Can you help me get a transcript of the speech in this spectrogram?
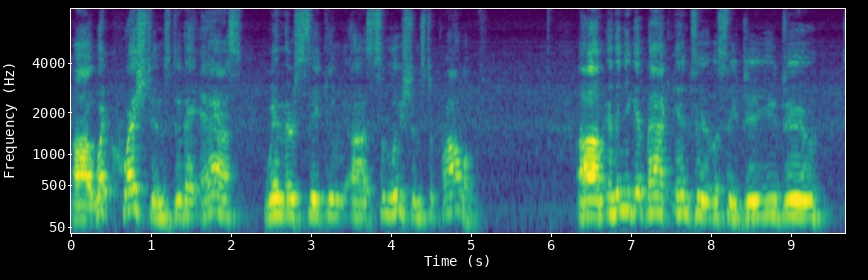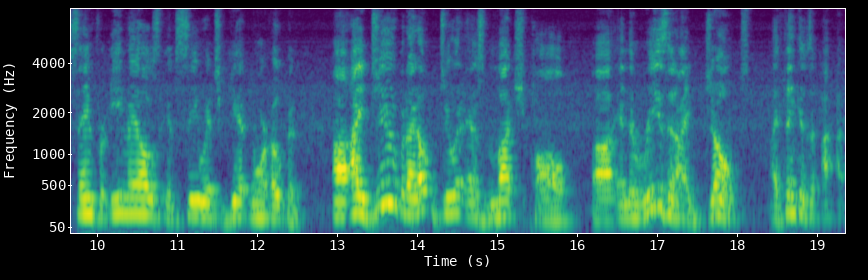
Uh, what questions do they ask when they're seeking uh, solutions to problems? Um, and then you get back into let's see do you do same for emails and see which get more open? Uh, I do but I don't do it as much Paul uh, and the reason I don't I think is I,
